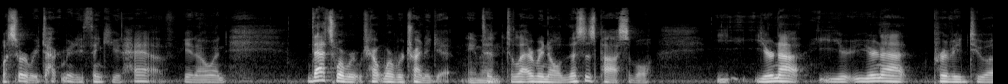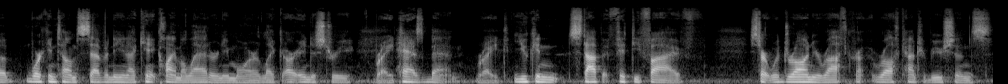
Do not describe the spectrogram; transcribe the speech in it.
what sort of retirement do you think you'd have? You know, and that's where we're where we're trying to get Amen. to, to let everybody know this is possible. You're not you're, you're not privy to a working until I'm 70 and I can't climb a ladder anymore like our industry right. has been. Right. You can stop at 55, start withdrawing your Roth Roth contributions,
